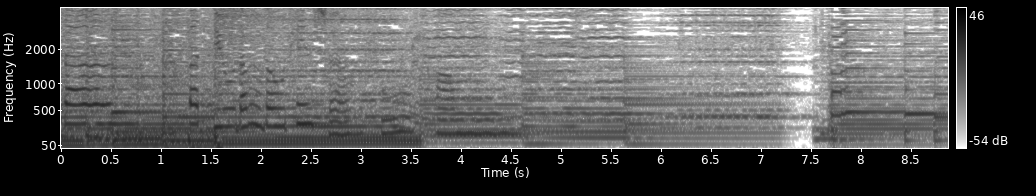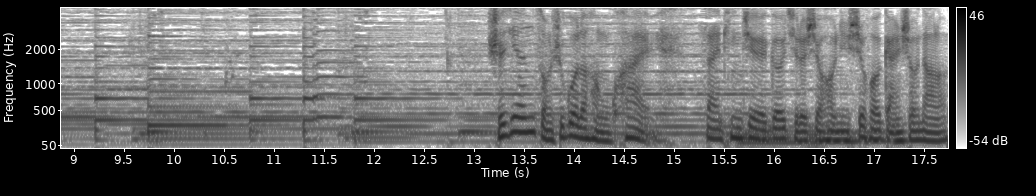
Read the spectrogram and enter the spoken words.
生，不要等到天上。时间总是过得很快，在听这个歌曲的时候，你是否感受到了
